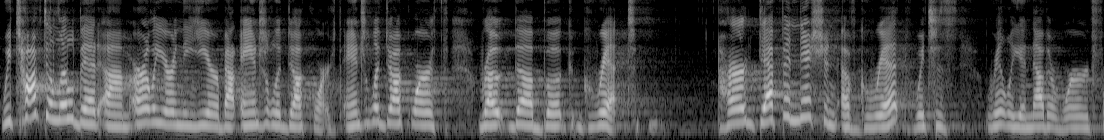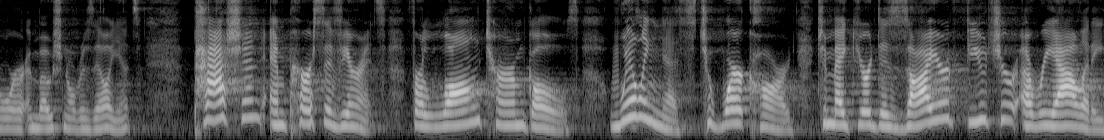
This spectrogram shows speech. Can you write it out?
We talked a little bit um, earlier in the year about Angela Duckworth. Angela Duckworth wrote the book Grit. Her definition of grit, which is really another word for emotional resilience, passion and perseverance for long term goals, willingness to work hard to make your desired future a reality,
